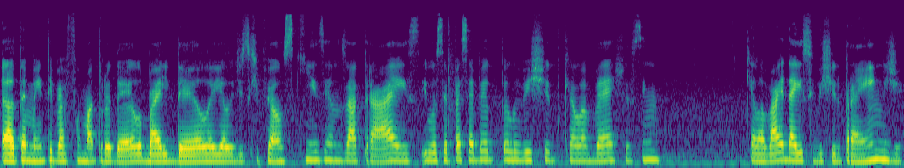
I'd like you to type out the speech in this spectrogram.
ela também teve a formatura dela, o baile dela, e ela disse que foi há uns 15 anos atrás. E você percebe pelo vestido que ela veste, assim, que ela vai dar esse vestido pra Andy,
